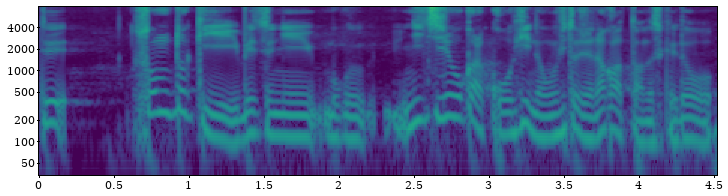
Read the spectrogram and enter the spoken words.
でその時別に僕日常からコーヒー飲む人じゃなかったんですけど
